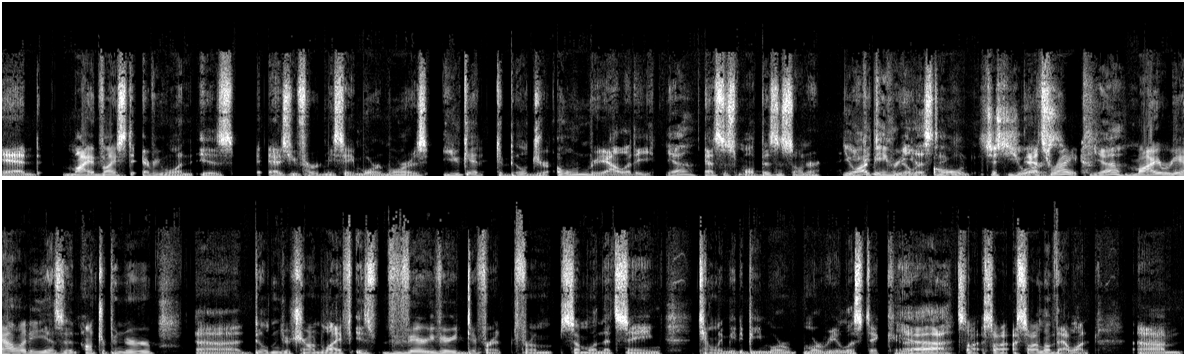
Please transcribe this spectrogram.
and my advice to everyone is as you've heard me say more and more is you get to build your own reality yeah. as a small business owner. You, are get to being your realistic. own. It's just yours. That's right. Yeah. My reality as an entrepreneur, uh, building your charmed life is very, very different from someone that's saying, telling me to be more, more realistic. Uh, Yeah. so, so, so I love that one. Um,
